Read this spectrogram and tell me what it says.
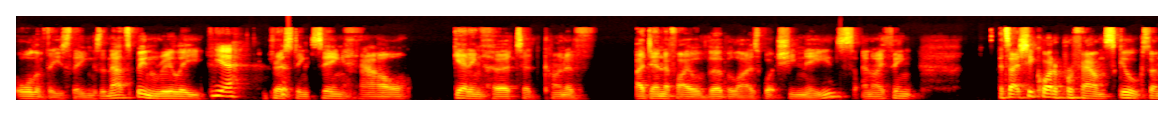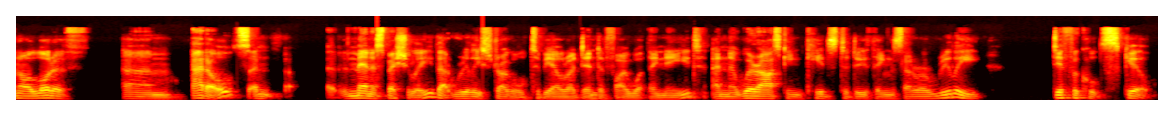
all of these things. And that's been really yeah interesting seeing how getting her to kind of identify or verbalize what she needs. And I think it's actually quite a profound skill because I know a lot of um, adults and men especially that really struggle to be able to identify what they need and we're asking kids to do things that are a really difficult skill.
